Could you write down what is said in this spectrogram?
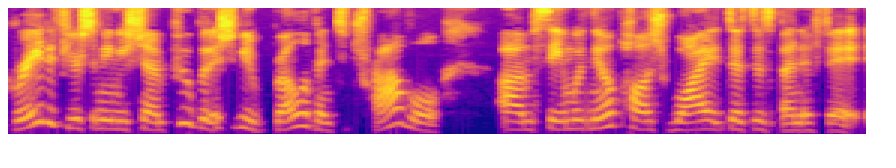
great if you're sending me shampoo but it should be relevant to travel. Um, same with nail polish. Why does this benefit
